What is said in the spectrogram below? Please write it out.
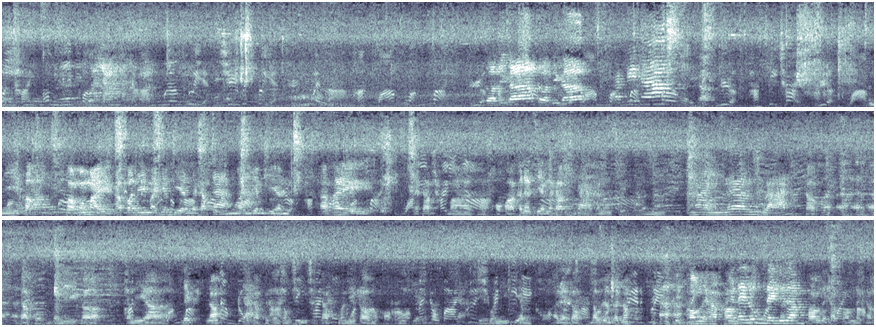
คนไทยต้องมีความหวังการเมืองเปลี่ยนชีวิตเปลี่ยนถึงเวลาพักความหวังใหม่เลือกสวัสดีครับ สวัสดีครับ ความหวังใหม่เลือกพักที่ใช่เลือกความวันหวันี้งครับฝากมาใหม่ครับ วันนี้มาเยี่ยมเยียนนะครับมาเยี่ยมเยียนอ่าให้นะครับมาขอฝากคะแนนเสียงนะครับขอคะแนนเสียงวันนี้ง่ายอยู่แล้วลูกหลานครับครับผมวันนี้ก็ วันนี้อ่าเด็กเนาะนะครับเป็นคนท้องถิ่นนะครับวันนี้ก็มาขอคะแนนเสียงนะครับโอเควันนี้เตรียมอะไรดอกเราเดินกันเนาะติดพร้อมเลยครับพร้อมจะได้รุ่งได้เรืองพร้อมเลยครับพร้อมเลยครับ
